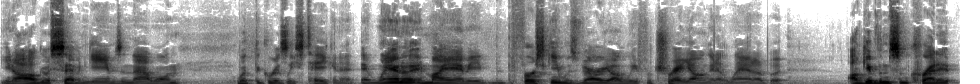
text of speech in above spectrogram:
you know, I'll go seven games in that one with the Grizzlies taking it. Atlanta and Miami. The first game was very ugly for Trae Young in Atlanta, but I'll give them some credit.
